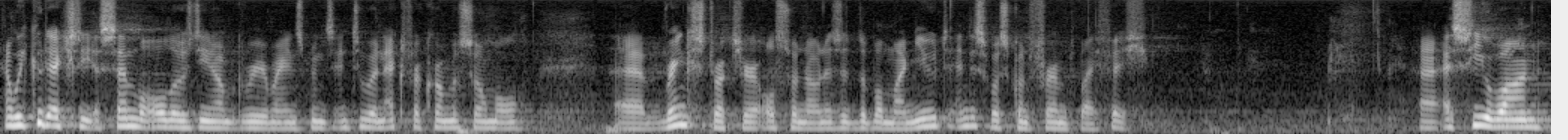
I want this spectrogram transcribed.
And we could actually assemble all those genomic rearrangements into an extra chromosomal uh, ring structure, also known as a double minute, and this was confirmed by FISH. Uh, as Siyuan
